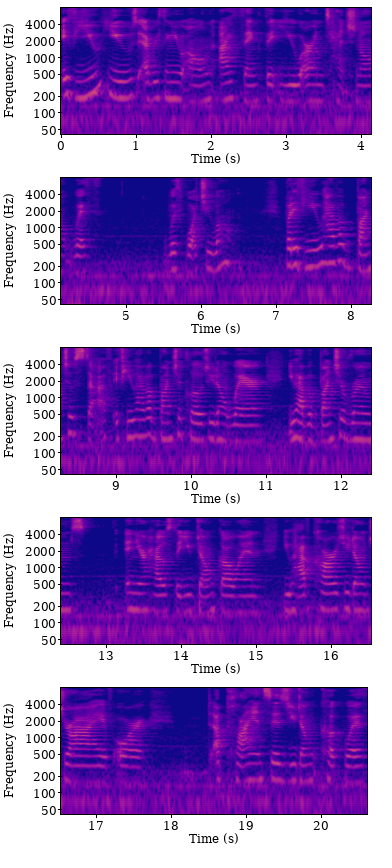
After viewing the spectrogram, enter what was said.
if you use everything you own, I think that you are intentional with with what you own. But if you have a bunch of stuff, if you have a bunch of clothes you don't wear, you have a bunch of rooms in your house that you don't go in, you have cars you don't drive or appliances you don't cook with,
